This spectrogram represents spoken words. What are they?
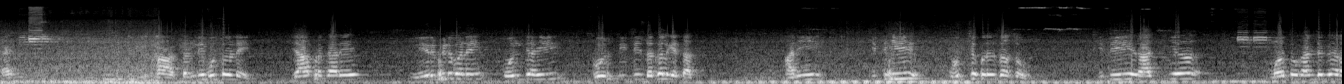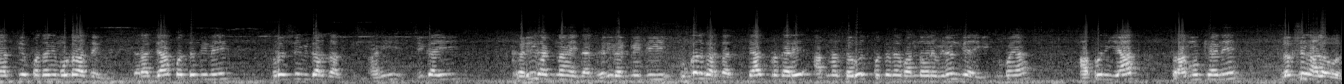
काय हा संदीप उतरडे ज्या प्रकारे निर्भीडपणे कोणत्याही गोष्टीची दखल घेतात आणि कितीही उच्चपर्यंत असो कितीही राजकीय महत्वाकांक्षा किंवा राजकीय पदाने मोठं असेल त्याला ज्या पद्धतीने प्रश्न विचारतात आणि जी काही खरी घटना आहे त्या खरी घटनेची उकल करतात. त्याच प्रकारे आपण सर्वच पत्रकार बांधवांना विनंती आहे की कृपया आपण यात प्रामुख्याने लक्ष घालावं.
